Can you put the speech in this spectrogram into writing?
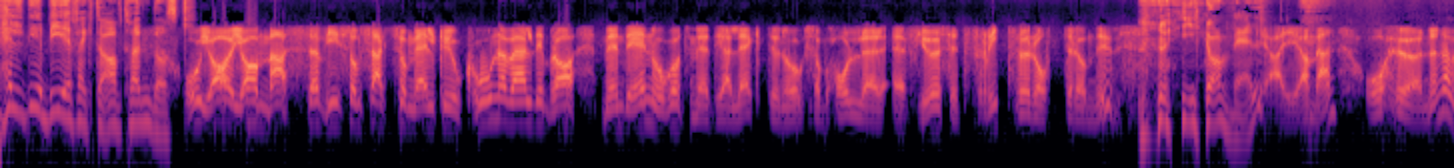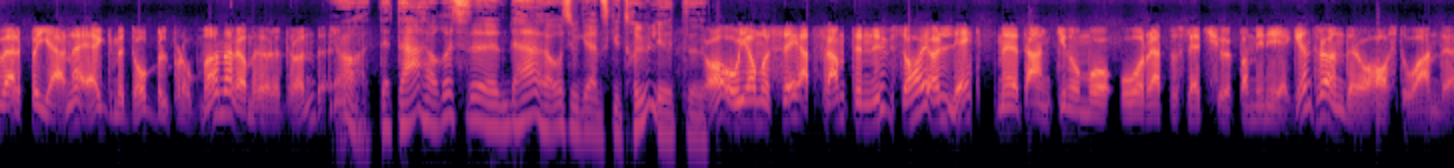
heldige bieffekter av trøndersk? Å ja, ja, masse. Vi Som sagt så melker jo kornet veldig bra, men det er noe med dialekten òg som holder eh, fjøset fritt for rotter og mus. ja vel? Ja, ja, men. Og hønene verper gjerne egg med dobbel plomme når de hører trønder. Ja, dette her høres, eh, det her høres jo ganske utrolig ut. Ja, og jeg må si at fram til nå så har jeg lekt med tanken om å, å rett og slett kjøpe min egen trønder og ha stående.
